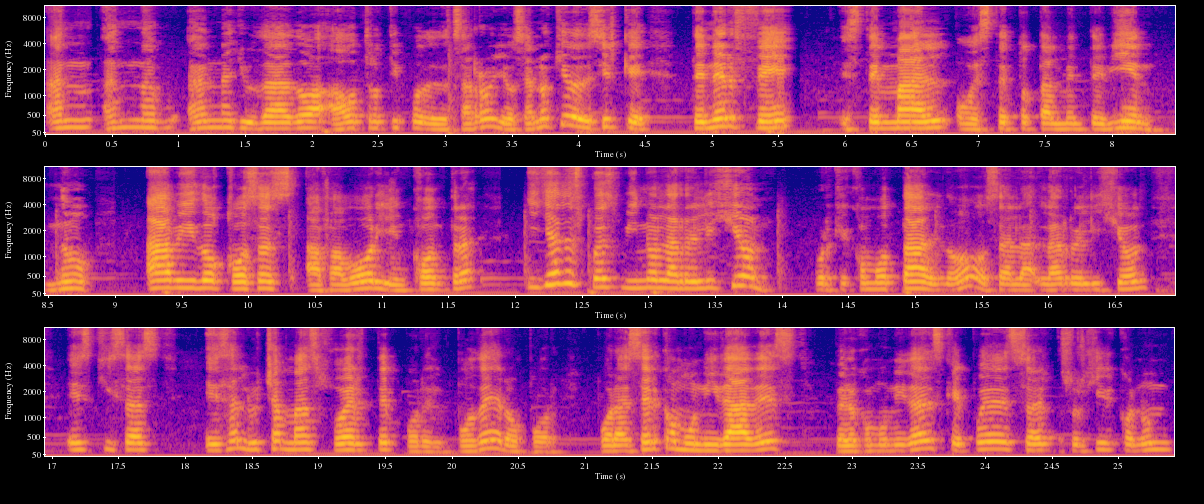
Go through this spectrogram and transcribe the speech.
han, han, han ayudado a otro tipo de desarrollo. O sea, no quiero decir que tener fe esté mal o esté totalmente bien. No, ha habido cosas a favor y en contra, y ya después vino la religión, porque como tal, ¿no? O sea, la, la religión es quizás esa lucha más fuerte por el poder o por, por hacer comunidades, pero comunidades que pueden surgir con un,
